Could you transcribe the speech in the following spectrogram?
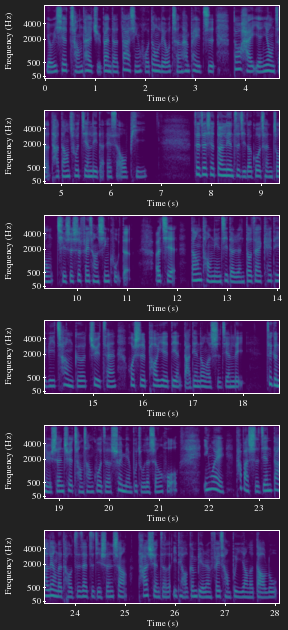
有一些常态举办的大型活动流程和配置，都还沿用着他当初建立的 SOP。在这些锻炼自己的过程中，其实是非常辛苦的。而且，当同年纪的人都在 KTV 唱歌、聚餐，或是泡夜店、打电动的时间里，这个女生却常常过着睡眠不足的生活，因为她把时间大量的投资在自己身上。她选择了一条跟别人非常不一样的道路。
